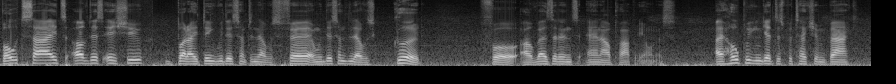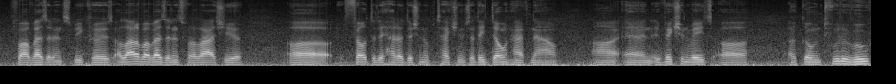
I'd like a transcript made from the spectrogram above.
both sides of this issue, but I think we did something that was fair and we did something that was good for our residents and our property owners. I hope we can get this protection back for our residents because a lot of our residents for the last year uh, felt that they had additional protections that they don't have now. Uh, and eviction rates are, are going through the roof.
